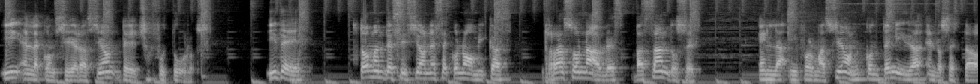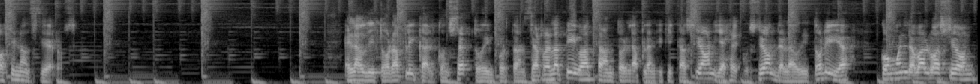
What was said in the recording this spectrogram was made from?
y en la consideración de hechos futuros. Y D. Toman decisiones económicas razonables basándose en la información contenida en los estados financieros. El auditor aplica el concepto de importancia relativa tanto en la planificación y ejecución de la auditoría como en la evaluación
